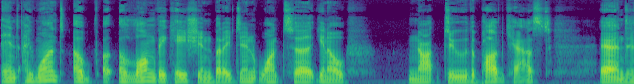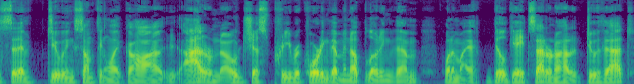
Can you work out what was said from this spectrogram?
and I want a, a, a long vacation, but I didn't want to, you know, not do the podcast. And instead of doing something like, uh, I don't know, just pre recording them and uploading them, what am I, Bill Gates? I don't know how to do that.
